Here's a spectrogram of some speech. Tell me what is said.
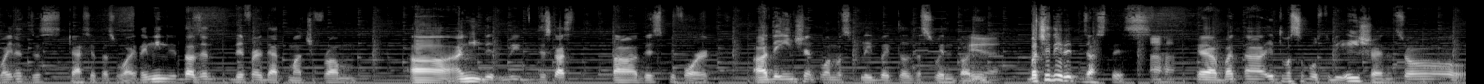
why not just cast it as white? I mean, it doesn't differ that much from. Uh, I mean, th- we've discussed uh, this before. Uh, the ancient one was played by Tilda Swinton, Yeah. but she did it justice. Uh huh. Yeah, but uh, it was supposed to be Asian, so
